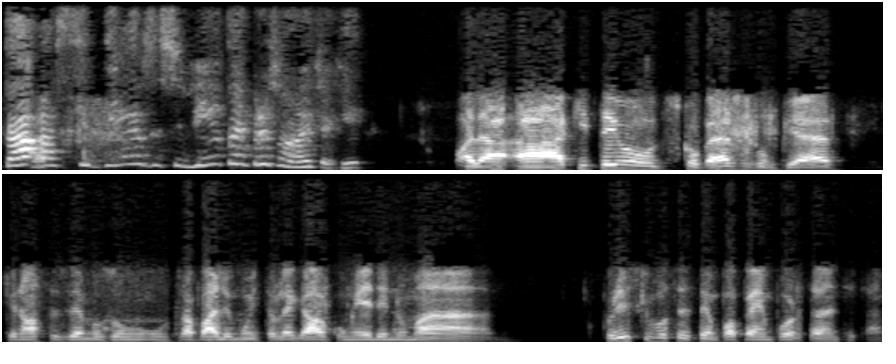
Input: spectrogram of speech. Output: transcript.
Tá, a acidez desse vinho está impressionante aqui. Olha, aqui tem o Descobertos um Pierre, que nós fizemos um, um, trabalho muito legal com ele numa... Por isso que vocês têm um papel importante, tá?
